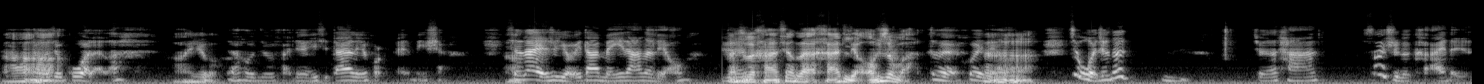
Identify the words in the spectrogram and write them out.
然啊！后就过来了，哎呦，然后就反正一起待了一会儿，哎，没啥。啊现在也是有一搭没一搭的聊，但是还现在还聊是吧？对会聊，就我真的嗯，觉得他算是个可爱的人。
